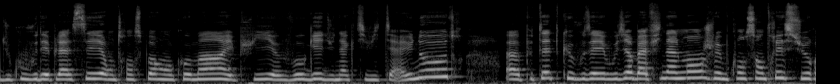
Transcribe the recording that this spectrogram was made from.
du coup vous déplacer en transport en commun et puis voguer d'une activité à une autre. peut-être que vous allez vous dire bah finalement je vais me concentrer sur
